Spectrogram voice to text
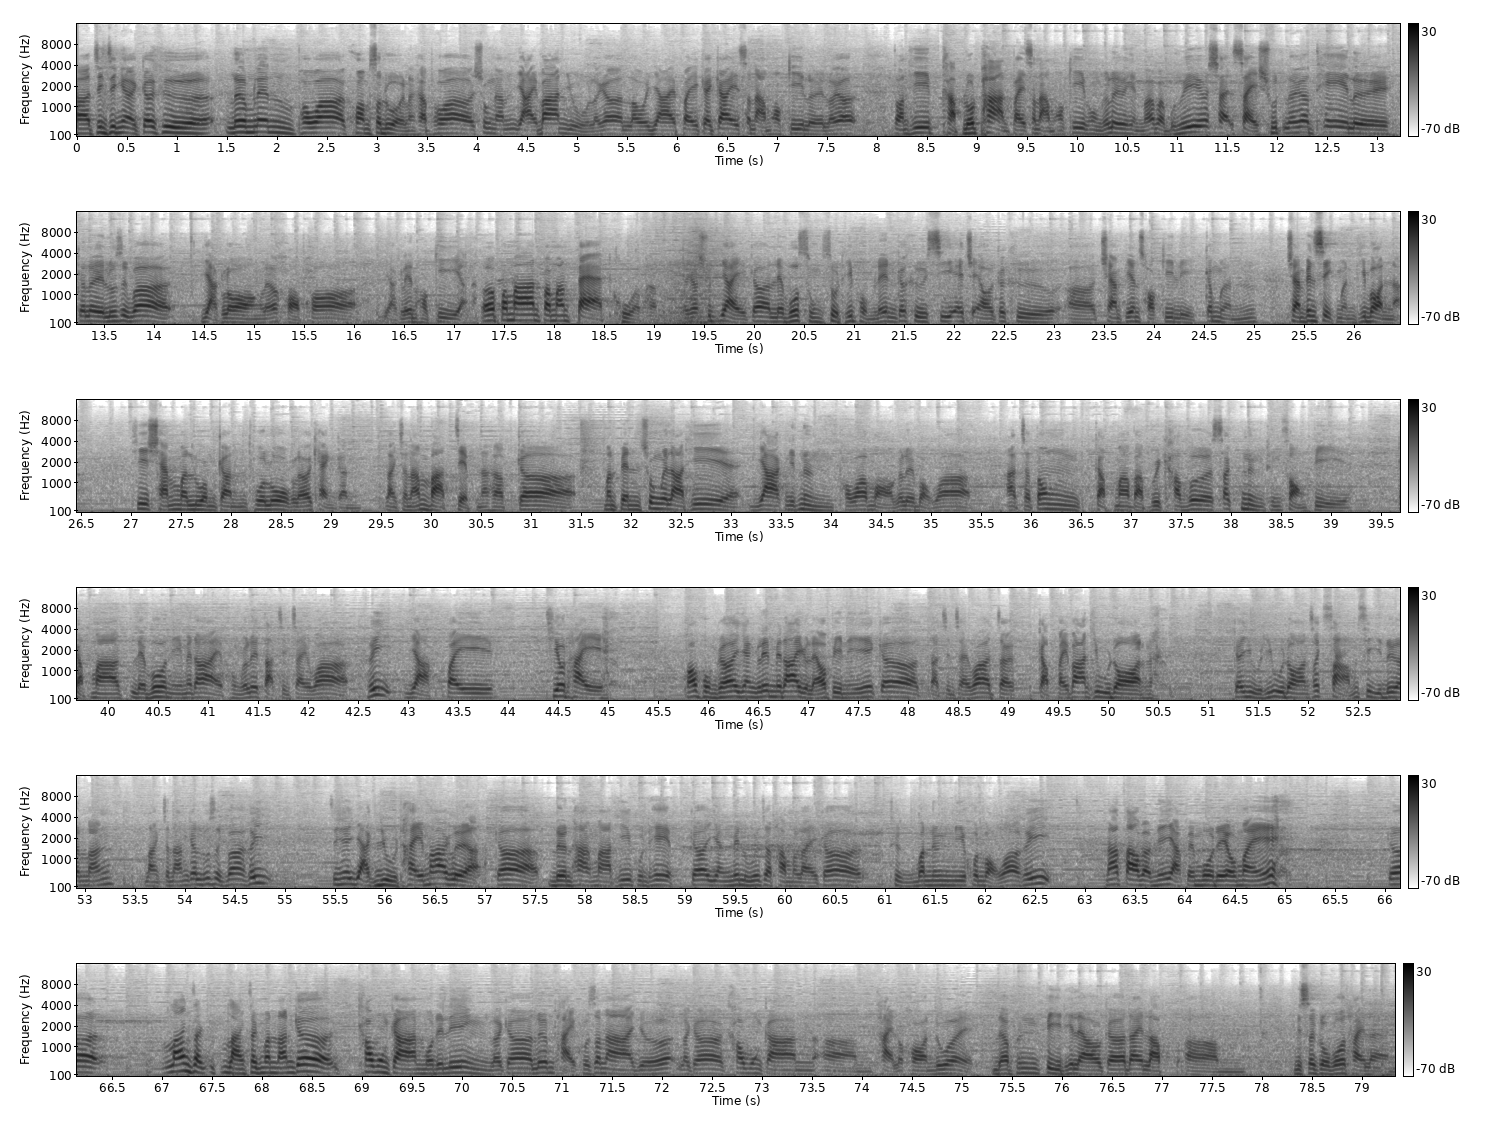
อ่อจริงๆอะก็คือเริ่มเล่นเพราะว่าความสะดวกนะครับ เพราะว่าช่วงนั้นย้ายบ้านอยู่ แล้วก็เราย้ายไปใกล้ๆสนามฮอกกี้เลย แล้วก็ตอนที่ขับรถผ่านไปสนามฮอกกี้ผมก็เลยเห็นว่าแบบเฮ้ยใส่ใส่ชุดแล้วก็เท่เลย ก็เลยรู้สึกว่าอยากลองแล้วขอพ่ออยากเล่นฮอกกี้อะเออประมาณประมาณ 8 ขวบครับ แล้วก็ชุดใหญ่ก็เลเวลสูงสุดที่ผมเล่นก็คือ CHL ก็คือ Champions Hockey League ก็เหมือน Champions League เหมือนที่บอลน่ะ ที่แชมป์มารวมกันทั่วโลกแล้วก็แข่งกัน หลังจากนั้นบาดเจ็บนะครับ ก็มันเป็นช่วงเวลาที่ยากนิดนึง เพราะว่าหมอก็เลยบอกว่าอาจจะต้องกลับมาแบบ recover สัก 1-2 ปี กลับมาเลเวลนี้ไม่ได้ ผมก็เลยตัดสินใจว่าเฮ้ยอยากไปเที่ยวไทย เพราะผมก็ยังเล่นไม่ได้อยู่แล้วปีนี้ก็ตัดสินใจว่าจะกลับไปบ้านที่อุดร ก็อยู่ที่อุดรสัก 3-4 เดือนมั้ง หลังจากนั้นก็รู้สึกว่าเฮ้ย จริงๆอยากอยู่ไทยมากเลยอะก็เดินทางมาที่กรุงเทพก็ยังไม่รู้ว่าจะทำอะไร ก็ถึงวันหนึงมีคนบอกว่าเฮ้ยหน้าตาแบบนี้อยากเป็นโมเดลไหม ก็หลังจากหลังจากวันนั้นก็เข้าวงการโมเดลลิ่งแล้วก็เริ่มถ่ายโฆษณาเยอะ แล้วก็เข้าวงการอ่าถ่ายละครด้วย แล้วเพิ่งปีที่แล้วก็ได้รับมิสเตอร์ Global Thailand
